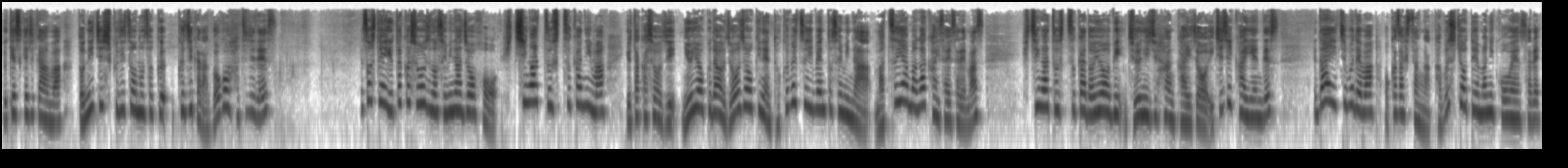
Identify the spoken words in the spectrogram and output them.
受付時間は土日祝日を除く9時から午後8時です。そして、豊か商事のセミナー情報、7月2日には、豊か商事ニューヨークダウ上場記念特別イベントセミナー、松山が開催されます。7月2日土曜日、12時半会場、1時開演です。第1部では、岡崎さんが株式をテーマに講演され、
